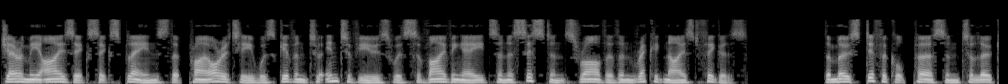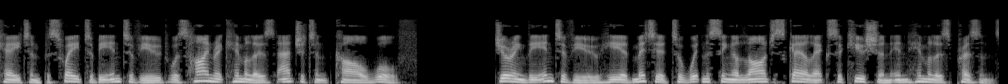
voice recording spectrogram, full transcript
Jeremy Isaacs explains that priority was given to interviews with surviving aides and assistants rather than recognized figures. The most difficult person to locate and persuade to be interviewed was Heinrich Himmler's adjutant Karl Wolff. During the interview he admitted to witnessing a large-scale execution in Himmler's presence.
